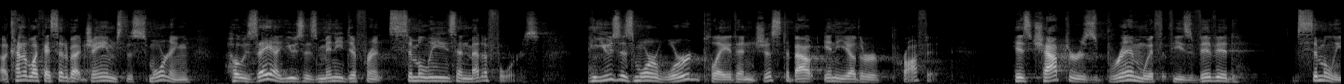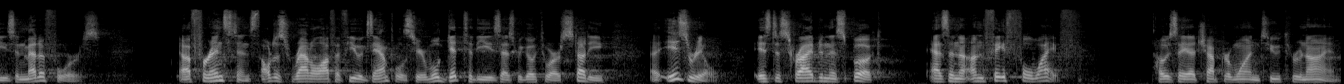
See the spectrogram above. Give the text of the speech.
Uh, kind of like I said about James this morning, Hosea uses many different similes and metaphors. He uses more wordplay than just about any other prophet. His chapters brim with these vivid similes and metaphors. Uh, for instance, I'll just rattle off a few examples here. We'll get to these as we go through our study. Uh, Israel is described in this book as an unfaithful wife. Hosea chapter 1, 2 through 9.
